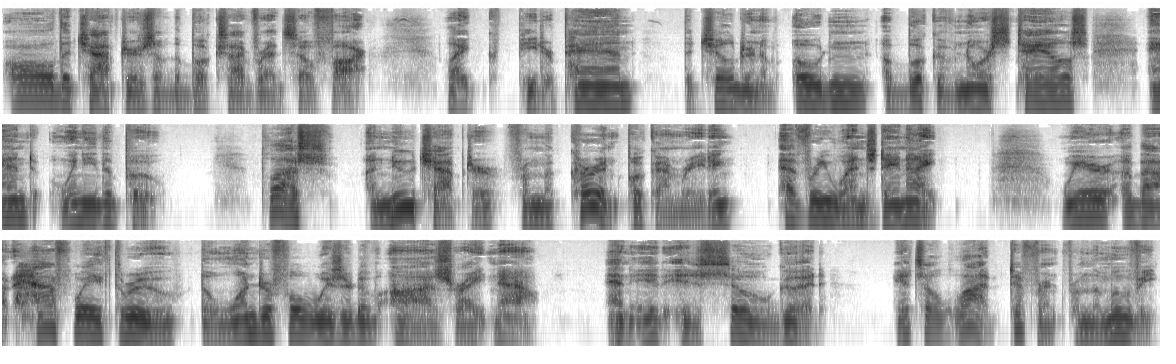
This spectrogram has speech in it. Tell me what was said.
all the chapters of the books I've read so far, like Peter Pan, The Children of Odin, A Book of Norse Tales, and Winnie the Pooh. Plus, a new chapter from the current book I'm reading every Wednesday night. We're about halfway through The Wonderful Wizard of Oz right now, and it is so good. It's a lot different from the movie.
